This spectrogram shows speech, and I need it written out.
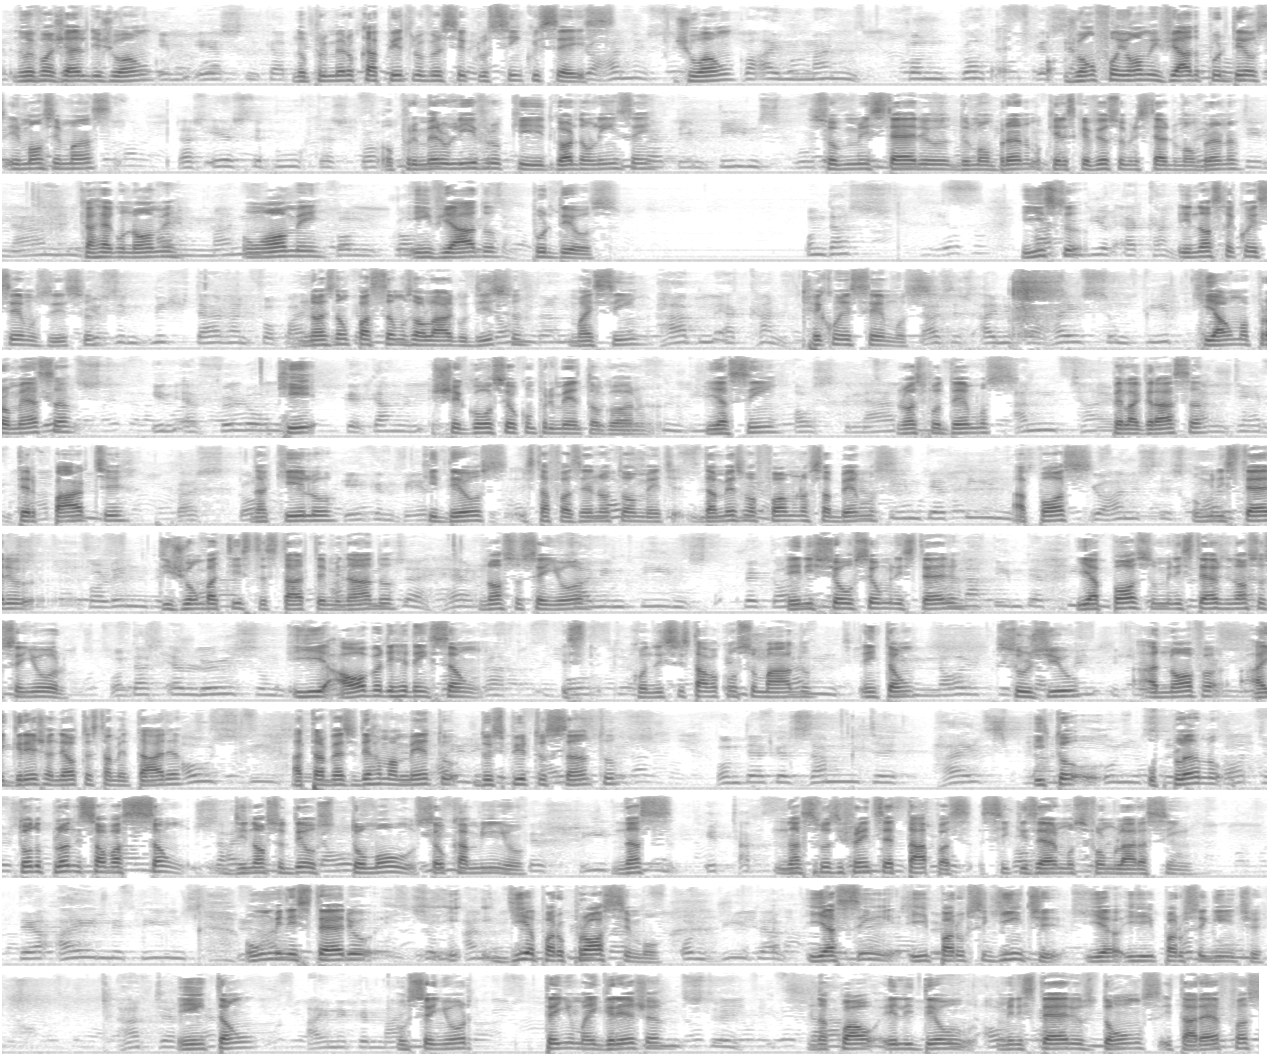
no Evangelho de João, no primeiro capítulo, versículos 5 e 6. João, João foi um homem enviado por Deus. Irmãos e irmãs, o primeiro livro que Gordon Lindsay, sobre o ministério do irmão Branham, que ele escreveu sobre o ministério do irmão Branham, carrega o nome Um Homem Enviado por Deus. E isso, e nós reconhecemos isso. Nós não passamos ao largo disso, mas sim reconhecemos que há uma promessa que chegou ao seu cumprimento agora. E assim, nós podemos, pela graça, ter parte naquilo que Deus está fazendo atualmente. Da mesma forma, nós sabemos, após o ministério de João Batista estar terminado, nosso Senhor iniciou o seu ministério e após o ministério de nosso Senhor e a obra de redenção, quando isso estava consumado, então surgiu a nova, a igreja neotestamentária, através do derramamento do Espírito Santo e to, o plano, todo o plano de salvação de nosso Deus tomou seu caminho nas, nas suas diferentes etapas, se quisermos formular assim. Um ministério guia para o próximo e assim e para o seguinte e, e para o seguinte. E então o Senhor tem uma igreja na qual Ele deu ministérios, dons e tarefas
